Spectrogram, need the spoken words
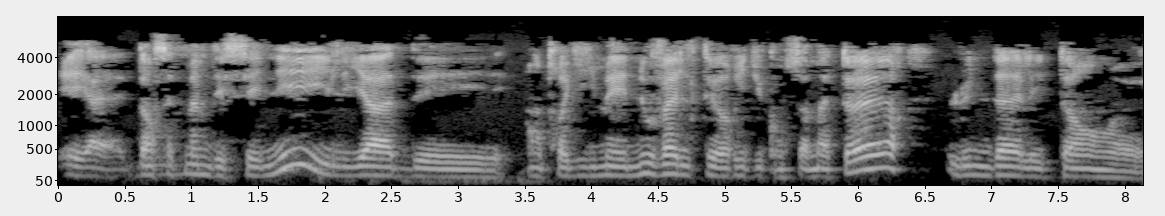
et, euh, dans cette même décennie, il y a des entre guillemets nouvelles théories du consommateur, l'une d'elles étant euh,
